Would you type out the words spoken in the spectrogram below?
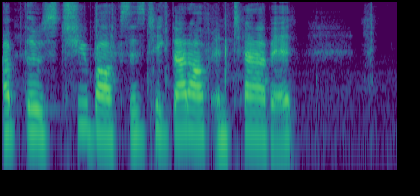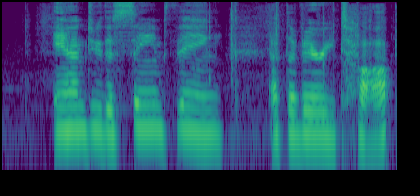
up those two boxes, take that off and tab it. And do the same thing at the very top.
